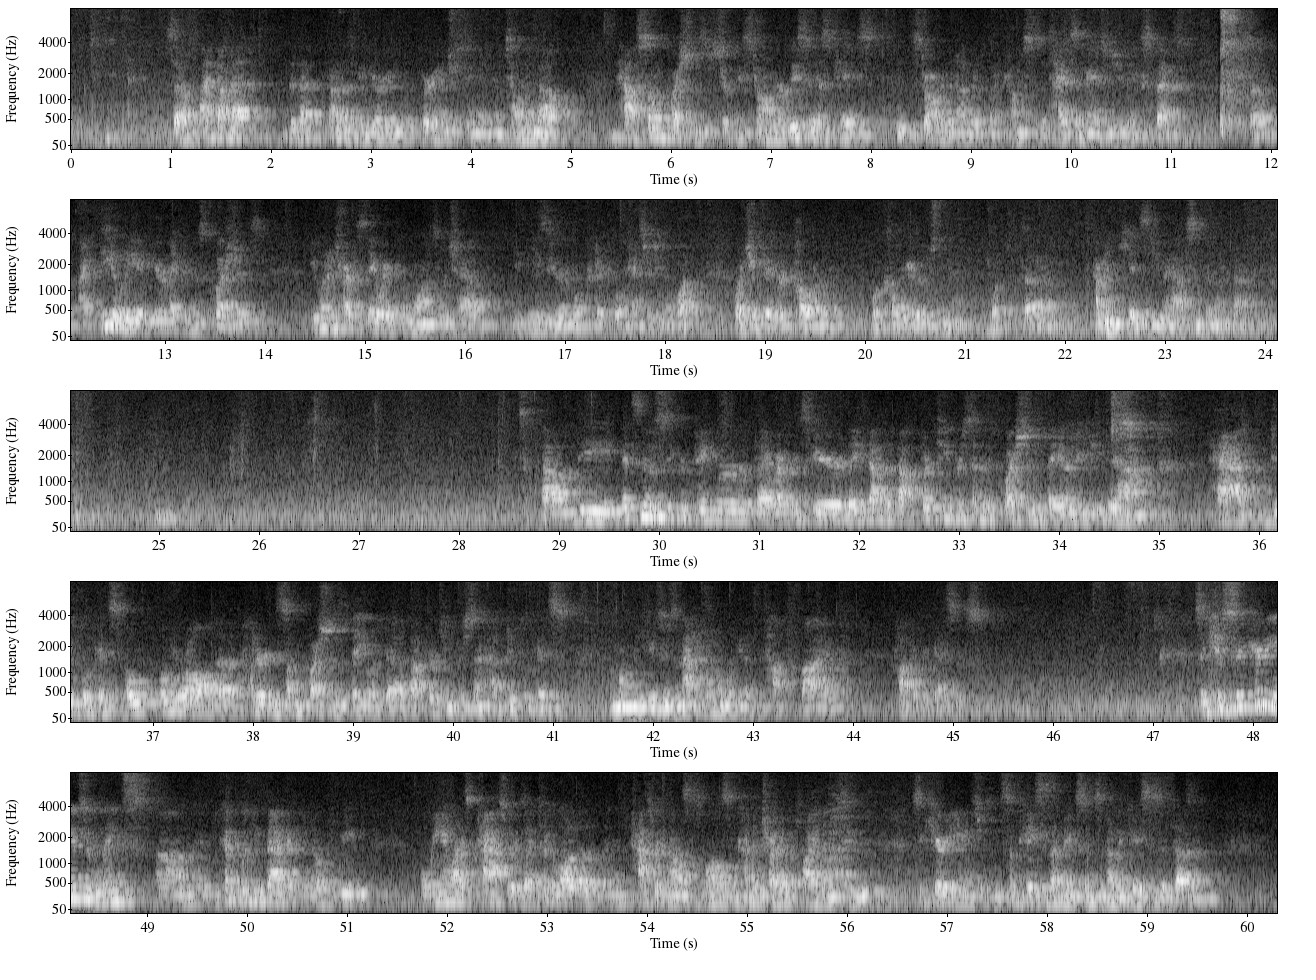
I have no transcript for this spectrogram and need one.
So I found that, that found that to be very, very interesting in, in telling about how some questions are certainly stronger, at least in this case, stronger than others when it comes to the types of answers you can expect. So ideally, if you're making those questions, you want to try to stay away from the ones which have the easier and more predictable answers. You know, what, what's your favorite color? What color yours? You know, what, uh, how many kids do you have? Something like that. Um, the It's No Secret paper that I reference here, they found about 13% of the questions that they interviewed people on had duplicates. O- Overall, the 100 and some questions that they looked at, about 13% had duplicates among the users, and that was only looking at the top five popular guesses. So cu- security answer links, um, and kind of looking back at, you know, if we, when we analyze passwords, I took a lot of the password analysis models and kind of tried to apply them to security answers. In some cases that makes sense, in other cases it doesn't.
